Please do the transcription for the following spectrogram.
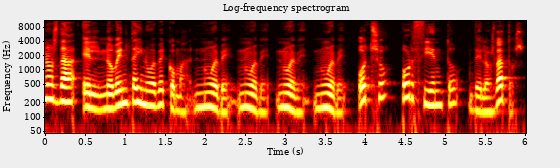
nos da el 99,99998% de los datos.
